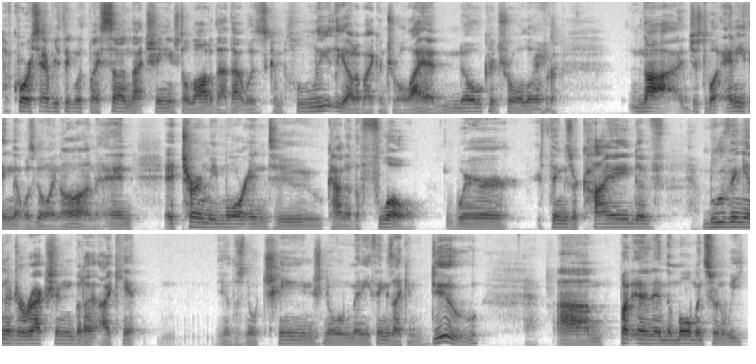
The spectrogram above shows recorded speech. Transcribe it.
of course, everything with my son that changed a lot of that. That was completely out of my control. I had no control over not just about anything that was going on, and it turned me more into kind of the flow where things are kind of moving in a direction, but I, I can't. You know, there's no change, no many things I can do. Um, but in, in the moments when we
